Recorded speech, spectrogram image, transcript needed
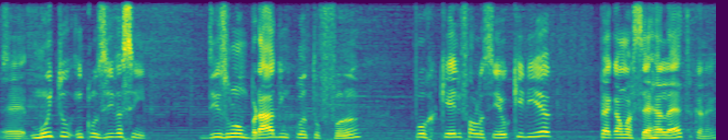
É, muito, inclusive assim, deslumbrado enquanto fã, porque ele falou assim, eu queria pegar uma serra elétrica, né?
